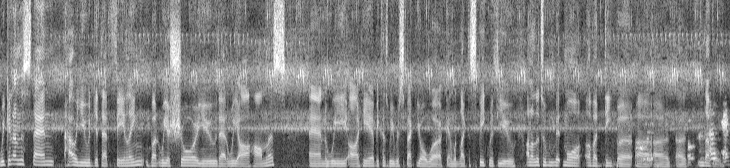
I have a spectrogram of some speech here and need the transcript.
We can understand how you would get that feeling, but we assure you that we are harmless and we are here because we respect your work and would like to speak with you on a little bit more of a deeper uh, uh, uh, level. Okay.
